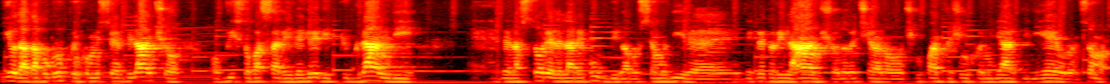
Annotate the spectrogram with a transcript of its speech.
io da capogruppo in commissione bilancio ho visto passare i decreti più grandi eh, della storia della Repubblica, possiamo dire, il decreto rilancio dove c'erano 55 miliardi di euro, insomma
